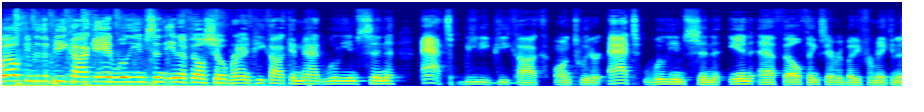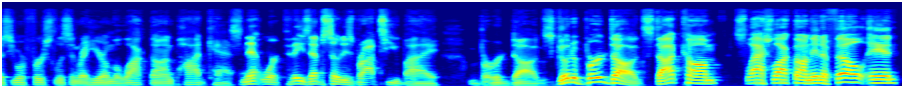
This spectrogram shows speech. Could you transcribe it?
Welcome to the Peacock and Williamson NFL show. Brian Peacock and Matt Williamson at BD Peacock on Twitter, at Williamson NFL. Thanks everybody for making us your first listen right here on the Locked On Podcast Network. Today's episode is brought to you by Bird Dogs. Go to birddogs.com slash locked on NFL. And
